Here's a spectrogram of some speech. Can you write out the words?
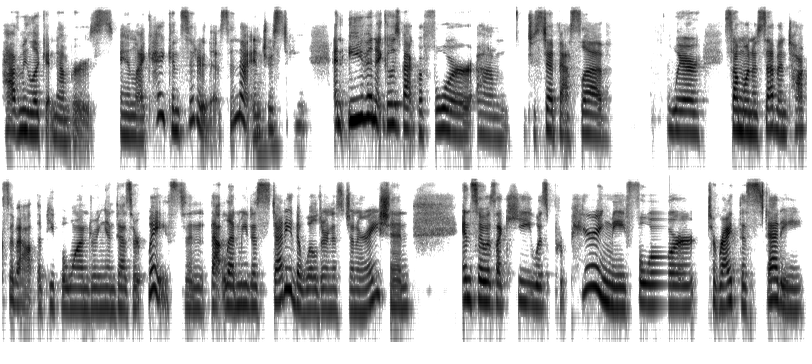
have me look at numbers and like, hey, consider this. Isn't that mm-hmm. interesting? Mm-hmm. And even it goes back before um, to steadfast love, where Psalm 107 talks about the people wandering in desert wastes. And that led me to study the wilderness generation. And so it's like he was preparing me for to write this study.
